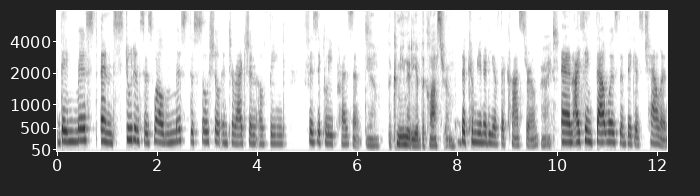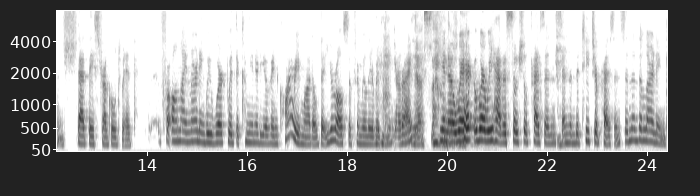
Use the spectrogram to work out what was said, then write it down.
They missed, and students as well, missed the social interaction of being physically present. Yeah, the community of the classroom. The community of the classroom. Right. And I think that was the biggest challenge that they struggled with. For online learning, we work with the community of inquiry model that you're also familiar with, mm-hmm. Kinga, right? Yes. You know, where, where we have a social presence and then the teacher presence and then the learning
